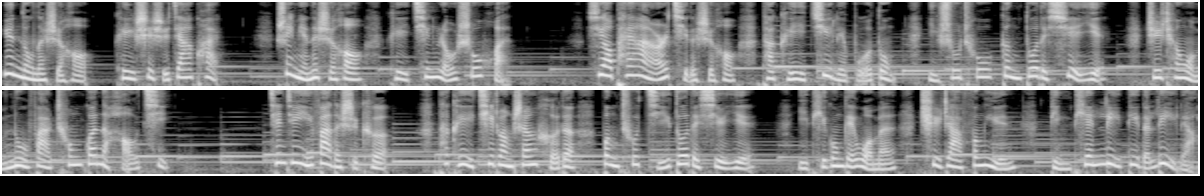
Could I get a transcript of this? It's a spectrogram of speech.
运动的时候。可以适时加快，睡眠的时候可以轻柔舒缓，需要拍案而起的时候，它可以剧烈搏动，以输出更多的血液，支撑我们怒发冲冠的豪气。千钧一发的时刻，它可以气壮山河的蹦出极多的血液，以提供给我们叱咤风云、顶天立地的力量。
